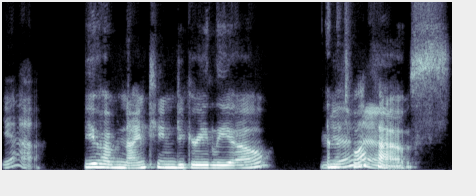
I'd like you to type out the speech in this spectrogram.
Yeah. you have 19 degree Leo in the 12th house.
